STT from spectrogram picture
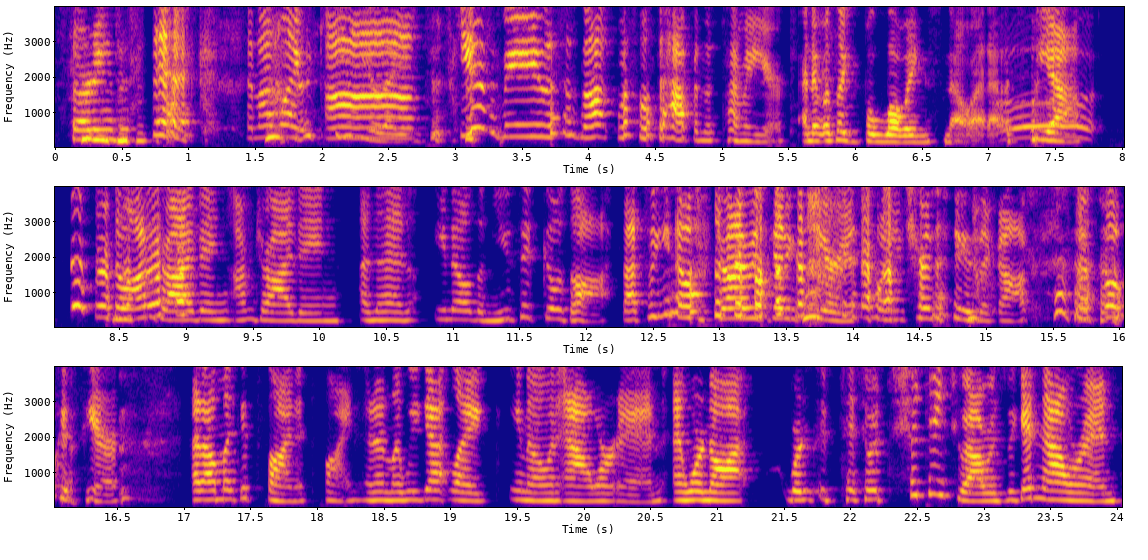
starting to stick. And I'm like, uh, excuse me, this is not what's supposed to happen this time of year. and it was like blowing snow at us. Yeah. So I'm driving, I'm driving, and then you know the music goes off. That's when you know driving's getting serious when you turn the music off. I focus here, and I'm like, it's fine, it's fine. And then like we get like you know an hour in, and we're not. We're it, t- so it should take two hours. We get an hour in,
